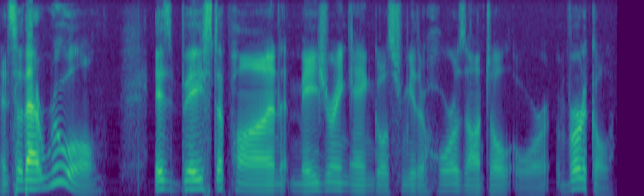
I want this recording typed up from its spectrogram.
And so that rule is based upon measuring angles from either horizontal or vertical.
